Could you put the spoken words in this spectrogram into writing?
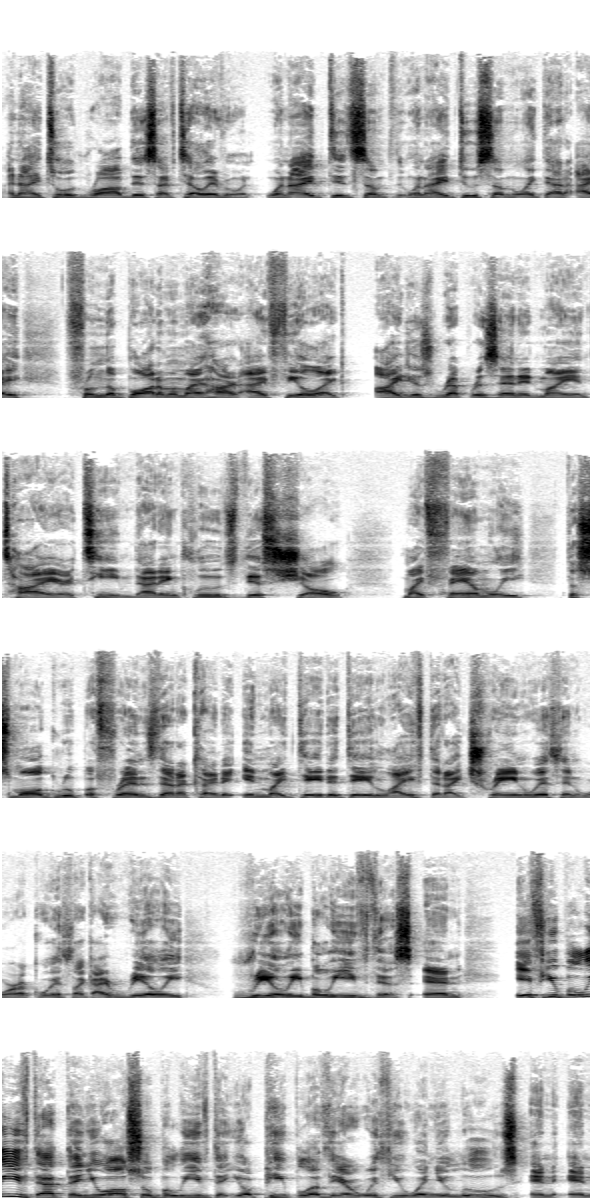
and I told Rob this, I've tell everyone when I did something, when I do something like that, I from the bottom of my heart, I feel like I just represented my entire team. That includes this show my family, the small group of friends that are kind of in my day to day life that I train with and work with. Like, I really, really believe this. And if you believe that, then you also believe that your people are there with you when you lose. And, and,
